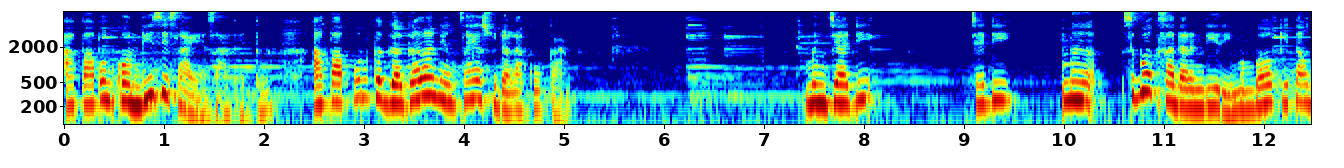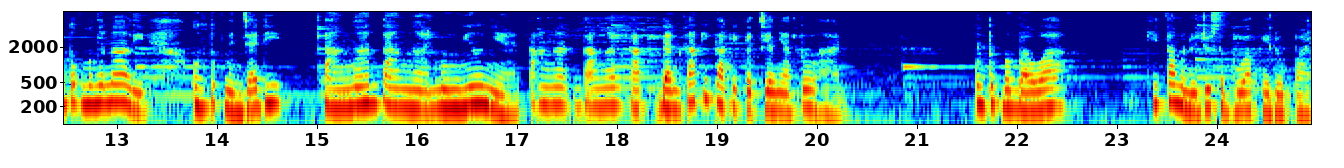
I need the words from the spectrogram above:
apa pun kondisi saya saat itu, apa pun kegagalan yang saya sudah lakukan, menjadi jadi me, sebuah kesadaran diri membawa kita untuk mengenali, untuk menjadi tangan-tangan mungilnya, tangan-tangan dan kaki-kaki kecilnya Tuhan untuk membawa kita menuju sebuah kehidupan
